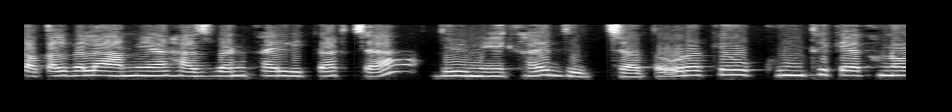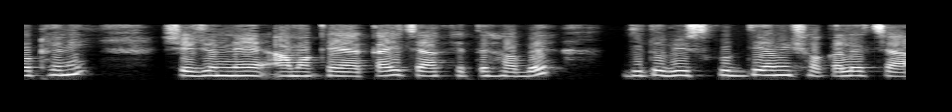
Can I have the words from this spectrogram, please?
সকালবেলা আমি আর হাজব্যান্ড খাই লিকার চা, দুই মেয়ে খায় দুধ চা। তো ওরা কেউ ঘুম থেকে এখনও ওঠেনি সেই জন্য আমাকে একাই চা খেতে হবে। দুটো বিস্কুট দিয়ে আমি সকালে চা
